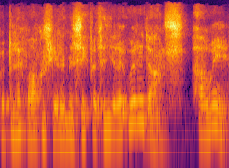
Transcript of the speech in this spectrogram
hopelik maak ons weer musiek wat in julle ore dans. Alweer.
